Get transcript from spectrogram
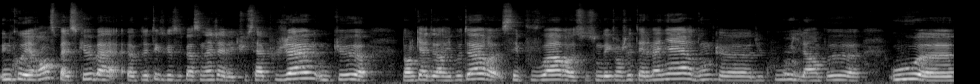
une cohérence parce que bah, euh, peut-être que ce personnage a vécu ça plus jeune ou que dans le cas de Harry Potter, ses pouvoirs se sont déclenchés de telle manière, donc euh, du coup il a un peu. euh, ou euh,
